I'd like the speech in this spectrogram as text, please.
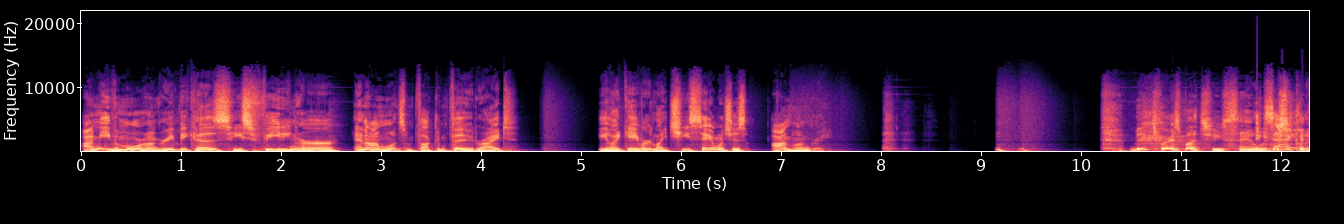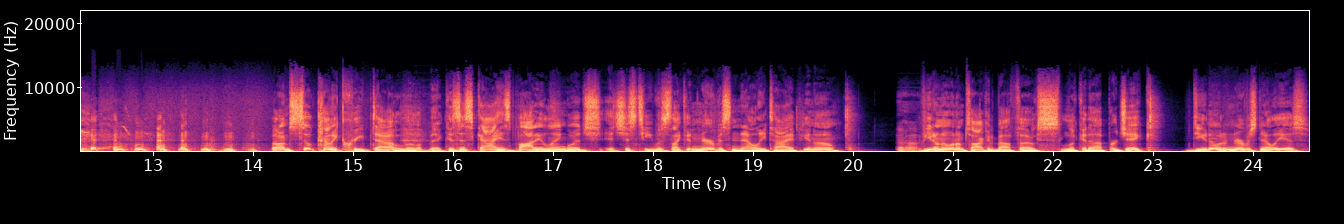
I'm even more hungry because he's feeding her and I'm wanting some fucking food, right? He like gave her like cheese sandwiches. I'm hungry. Bitch, where's my cheese sandwich? Exactly. but I'm still kind of creeped out a little bit because this guy, his body language, it's just he was like a nervous Nelly type, you know? Uh-huh. If you don't know what I'm talking about, folks, look it up. Or Jake, do you know what a nervous Nelly is?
